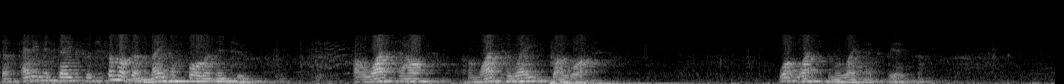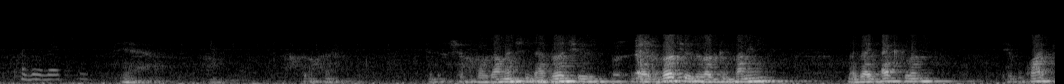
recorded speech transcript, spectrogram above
that any mistakes which some of them may have fallen into are wiped out and wiped away by what? What wipes them away and expiates them? Other virtues. Yeah. Okay. Shaykh Fawzan mentioned their virtues, the virtues of those companions, their great excellence, it wipes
